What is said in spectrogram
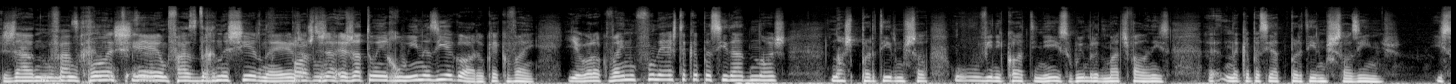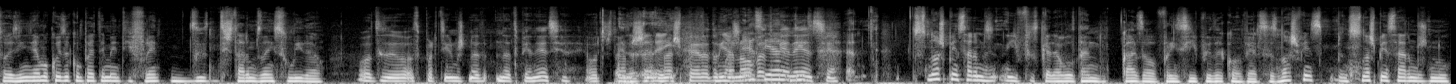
já no, fase no ponto renascer. é uma fase de renascer não é? eu, já, já, eu já estou em ruínas e agora o que é que vem e agora o que vem no fundo é esta capacidade de nós nós partirmos só o Winnicott tinha isso o Coimbra de Matos fala nisso eh, na capacidade de partirmos sozinhos e sozinhos é uma coisa completamente diferente de, de estarmos em solidão. Ou, de, ou de partirmos na, na dependência, ou de estarmos à espera de Aliás, uma nova é dependência. Se nós pensarmos, e se calhar voltando quase ao princípio da conversa, se nós, se nós pensarmos no,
